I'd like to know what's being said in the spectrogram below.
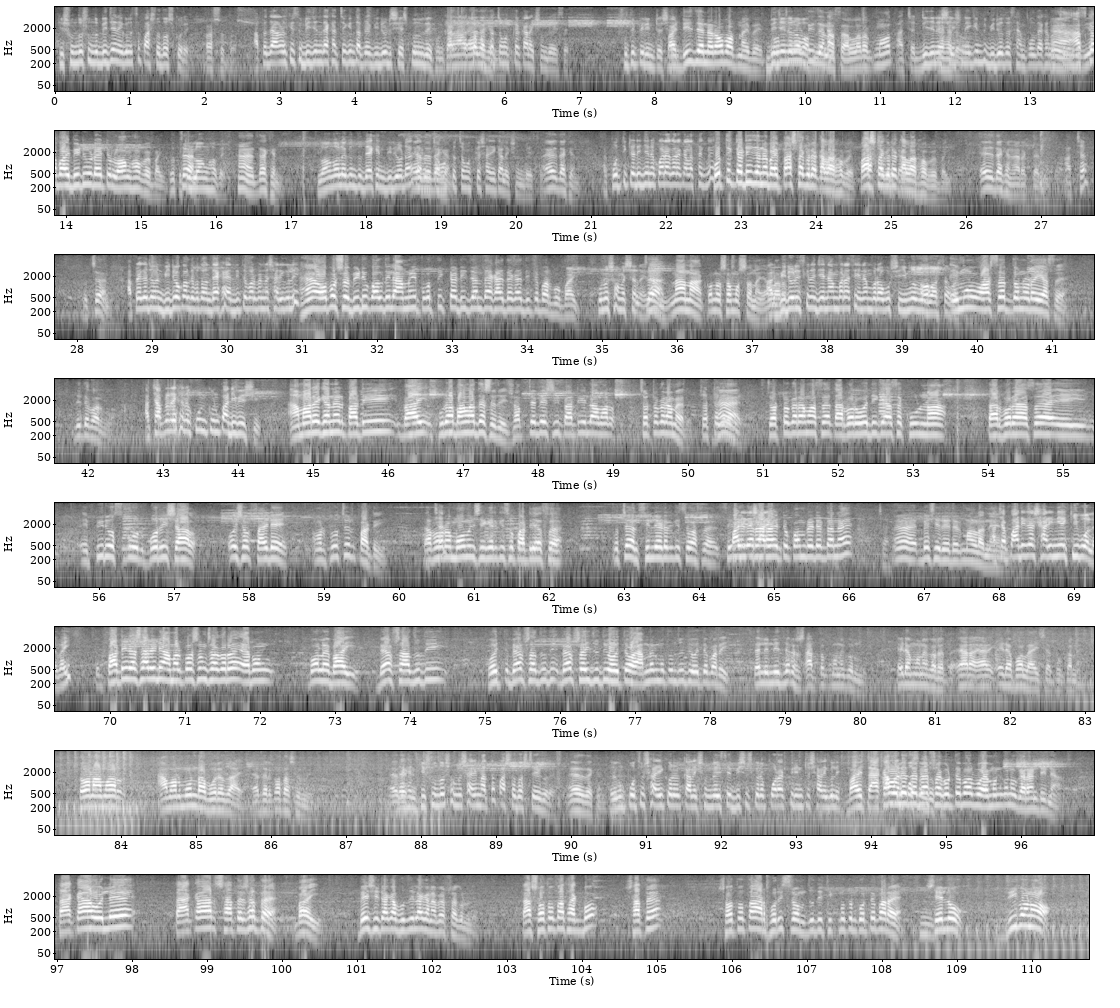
কি সুন্দর সুন্দর ডিজাইন এগুলো হচ্ছে পাঁচশো দশ করে। পাঁচশো দশ। আপনাদের আরও কিছু ডিজাইন দেখাচ্ছে কিন্তু আপনি ভিডিওটি শেষ পর্যন্ত দেখুন কারণ চমৎকার চমৎকার কালেকশন রয়েছে। সুতি প্রিন্টের ভাই ডিজাইনের অভাব নাই ভাই ডিজাইনের অভাব ডিজাইন আছে আল্লাহ রহমত। আচ্ছা ডিজাইনের শেষ নেই কিন্তু ভিডিওতে স্যাম্পল দেখানো হ্যাঁ হচ্ছে আজকে ভাই ভিডিওটা একটু লং হবে ভাই একটু লং হবে। হ্যাঁ দেখেন। লং হলে কিন্তু দেখেন ভিডিওটা চমৎকার চমৎকার শাড়ি কালেকশন রয়েছে। এই দেখেন। আর প্রত্যেকটা ডিজাইনে কয়টা করে কালার থাকবে? প্রত্যেকটা ডিজাইনে ভাই পাঁচটা করে কালার হবে পাঁচটা করে কালার হবে ভাই। এই দেখেন আরেকটা। আচ্ছা। বুঝছেন? আপনাকে যখন ভিডিও কল দেবো তখন দেখায় দিতে পারবেন না শাড়িগুলি? হ্যাঁ অবশ্যই ভিডিও কল দিলে আমি প্রত্যেকটা ডিজাইন দেখায় দেখায় দিতে পারব ভাই। কোনো সমস্যা নাই না? না কোনো সমস্যা নাই। আর ভিডিওর স্ক্রিনে যে নাম্বার আছে এই নাম্বার অবশ্যই ইমো এবং হোয়াটসঅ্যাপ ইমো হোয়াটসঅ্যাপ দোনোটাই আছে। দিতে পারব। আচ্ছা আপনার এখানে কোন কোন পার্টি বেশি? আমার এখানের পার্টি ভাই পুরা বাংলাদেশেরই। সবচেয়ে বেশি পার্টি হলো আমার চট্টগ্রামের। হ্যাঁ চট্টগ্রাম আছে তারপরে ওইদিকে আছে খুলনা তারপরে আছে এই পিরোজপুর বরিশাল। ওইসব সাইডে আমার প্রচুর পার্টি তারপরে মমিন সিং এর কিছু পার্টি আছে। বুঝছেন? সিলেটের কিছু আছে। সিলেটের শাড়ি- একটু কম রেটেরটা নেয় আচ্ছা। হ্যাঁ বেশি রেটের মালটা নেয়। আচ্ছা পার্টিরা শাড়ি নিয়ে কি বলে ভাই? পার্টিরা শাড়ি নিয়ে আমার প্রশংসা করে এবং বলে ভাই ব্যবসা যদি হইতে ব্যবসা যদি ব্যবসায়ী যদি হইতে হয় আপনার মতন যদি হইতে পারে তাহলে নিজের সার্থক মনে করুন। এটা মনে করে এরা এটা বলে আইসা দোকানে। তখন আমার আমার মনটা ভরে যায় এদের কথা শুনে। দেখেন কি সুন্দর সুন্দর শাড়ি মাত্র পাঁচশো দশ টাকা করে। দেখেন। এরকম প্রচুর শাড়ি করে কালেকশন রয়েছে বিশেষ করে পরাগ প্রিন্টের শাড়িগুলি। ভাই টাকা হলে যে ব্যবসা করতে পারব এমন কোনো গ্যারান্টি না। টাকা হইলে টাকার সাথে সাথে ভাই বেশি টাকা পুঁজি লাগে না ব্যবসা করলে। তার সততা থাকব সাথে সততা আর পরিশ্রম যদি ঠিক মতন করতে পারে সে লোক জীবনও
